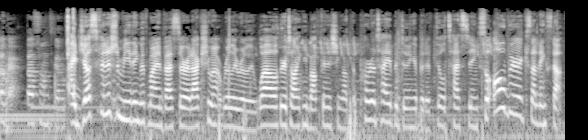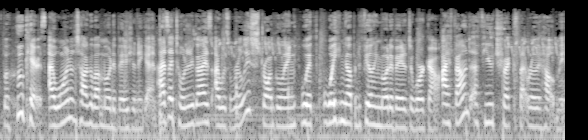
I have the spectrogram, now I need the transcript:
Okay, that sounds good. I just finished a meeting with my investor. It actually went really, really well. We were talking about finishing up the prototype and doing a bit of field testing. So all very exciting stuff, but who cares? I wanted to talk about motivation again. As I told you guys, I was really struggling with waking up and feeling motivated to work out. I found a few tricks that really helped me.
